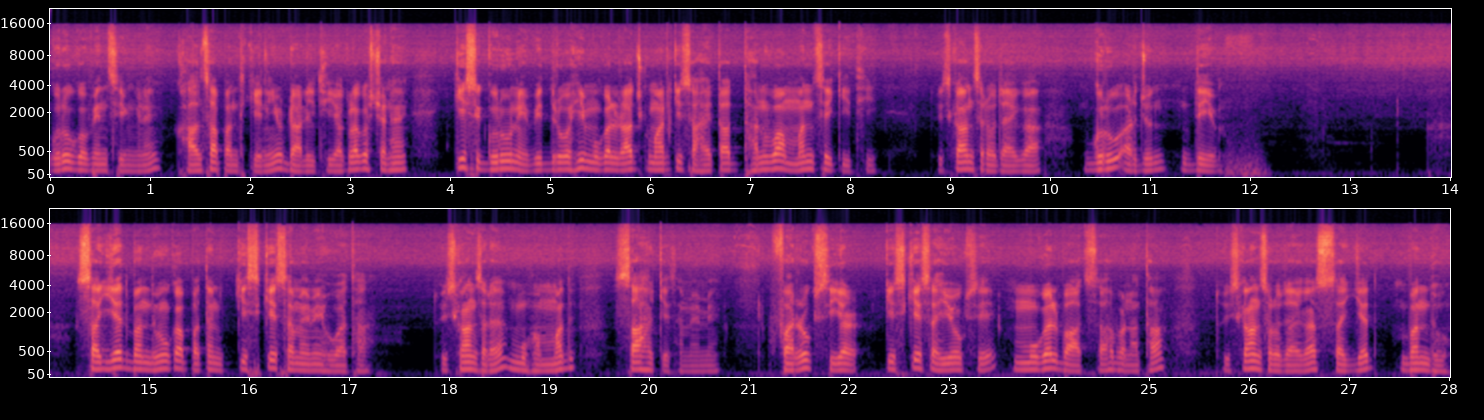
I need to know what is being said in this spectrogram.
गुरु गोविंद सिंह ने खालसा पंथ की नींव डाली थी। अगला क्वेश्चन है, किस गुरु ने विद्रोही मुगल राजकुमार की सहायता धनवा मन से की थी? इसका आंसर हो जाएगा, गुरु अर्जुन देव। सैयद बंधुओं का पतन किसके समय में हुआ था? तो इसका आंसर है मुहम्मद शाह के समय में। फ़र्रुख सियर किसके सहयोग से मुग़ल बादशाह बना था? तो इसका आंसर हो जाएगा सैयद बंधु।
